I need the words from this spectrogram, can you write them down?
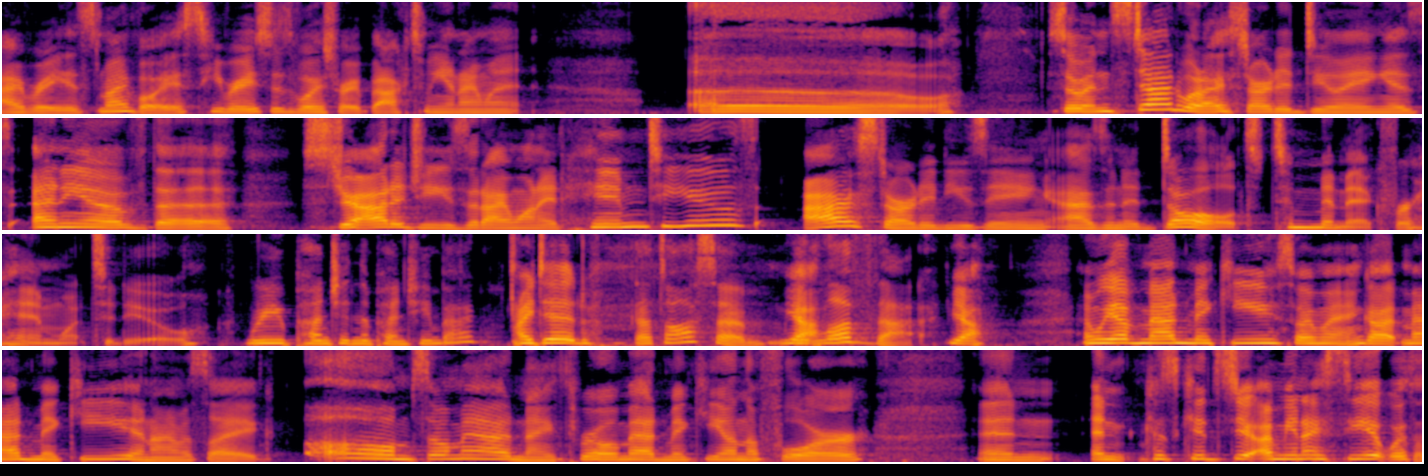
I raised my voice. He raised his voice right back to me, and I went, oh. So instead, what I started doing is any of the strategies that I wanted him to use, I started using as an adult to mimic for him what to do. Were you punching the punching bag? I did. That's awesome. Yeah. I love that. Yeah. And we have Mad Mickey. So I went and got Mad Mickey and I was like, oh, I'm so mad. And I throw Mad Mickey on the floor. And and because kids do, I mean, I see it with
